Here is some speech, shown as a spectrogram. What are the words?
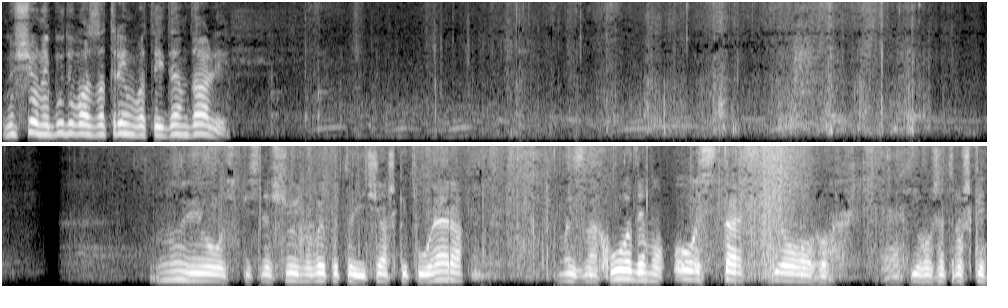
Ну що, не буду вас затримувати, йдемо далі. Ну і ось після щойно випитої чашки пуера ми знаходимо ось такого. Його вже трошки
